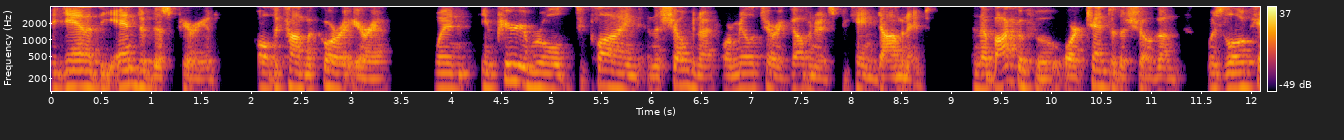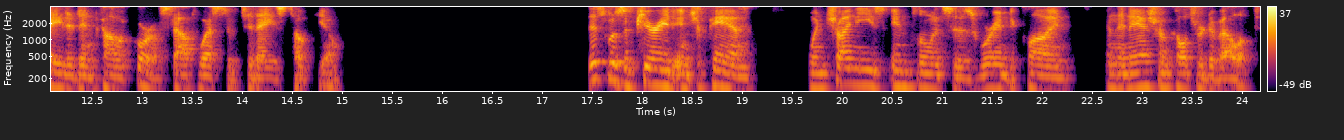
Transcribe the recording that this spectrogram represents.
began at the end of this period, called the Kamakura era, when imperial rule declined and the shogunate or military governance became dominant. And the Bakufu, or tent of the shogun, was located in Kamakura, southwest of today's Tokyo. This was a period in Japan when Chinese influences were in decline and the national culture developed.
